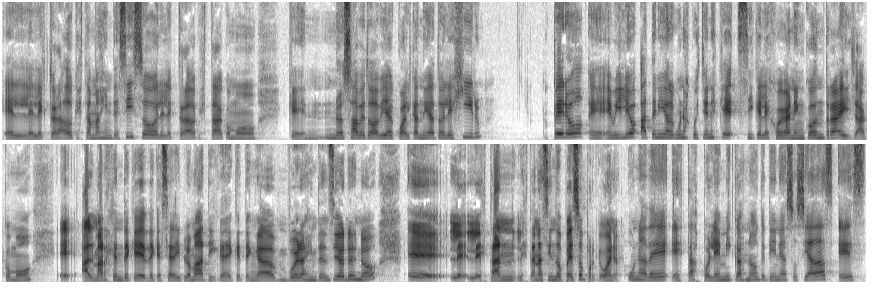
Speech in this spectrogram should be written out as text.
el electorado que está más indeciso, el electorado que está como que no sabe todavía cuál candidato elegir. Pero eh, Emilio ha tenido algunas cuestiones que sí que le juegan en contra y ya como eh, al margen de que, sea diplomática, de que tenga buenas intenciones, ¿no? Eh, le, están, le están haciendo peso porque, bueno, una de estas polémicas ¿no? que tiene asociadas es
